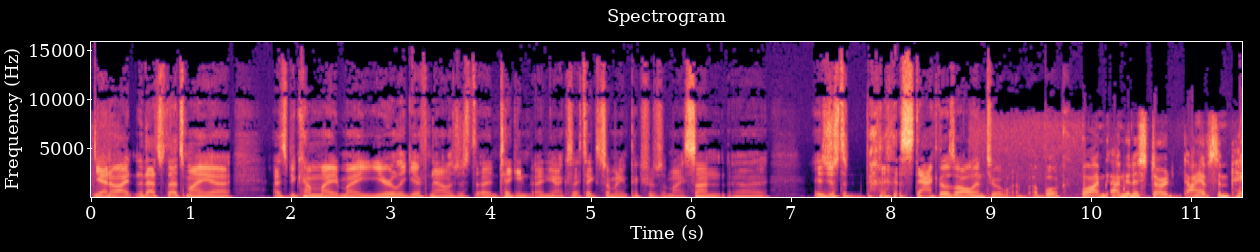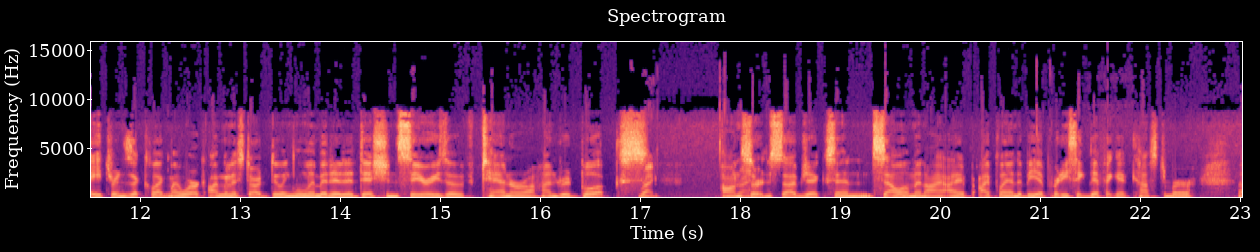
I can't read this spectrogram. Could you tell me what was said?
yeah. No, I, that's that's my. Uh, it's become my my yearly gift now. Is just uh, taking uh, you know because I take so many pictures of my son. Uh, is just to stack those all into a, a book. Well, I'm, I'm going to start. I have some patrons that collect my work. I'm going to start doing limited edition series of 10 or 100 books Right. On Right. certain subjects and sell them. And I, I, I plan to be a pretty significant customer uh,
